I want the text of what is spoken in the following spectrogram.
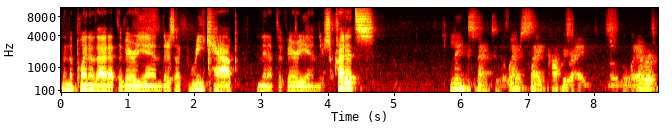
And the point of that, at the very end, there's a recap, and then at the very end, there's credits, links back to the website, copyright, logo, whatever.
